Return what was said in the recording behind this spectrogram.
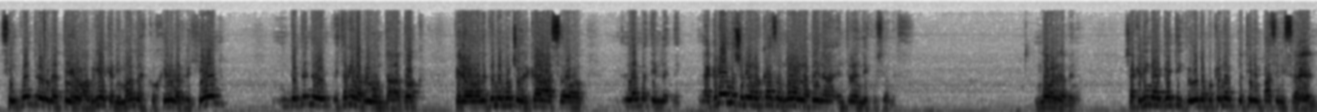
Si encuentra un ateo, ¿habría que animarlo a escoger una religión? Depende, está bien la pregunta, Doc, pero depende mucho del caso. La, la, gran mayoría de los casos no vale la pena entrar en discusiones. No vale la pena. Jacqueline Gettig pregunta por qué no tienen paz en Israel.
